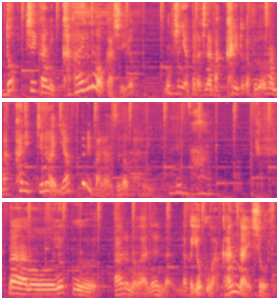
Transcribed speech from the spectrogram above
どっちかに偏るのはおかしいよ。もう金やプラチナばっかりとか不動産ばっかりっていうのはやっぱりバランスが悪いんだよね。うん。はい。まあ、あのよくあるのがねなんかよくわかんない商品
